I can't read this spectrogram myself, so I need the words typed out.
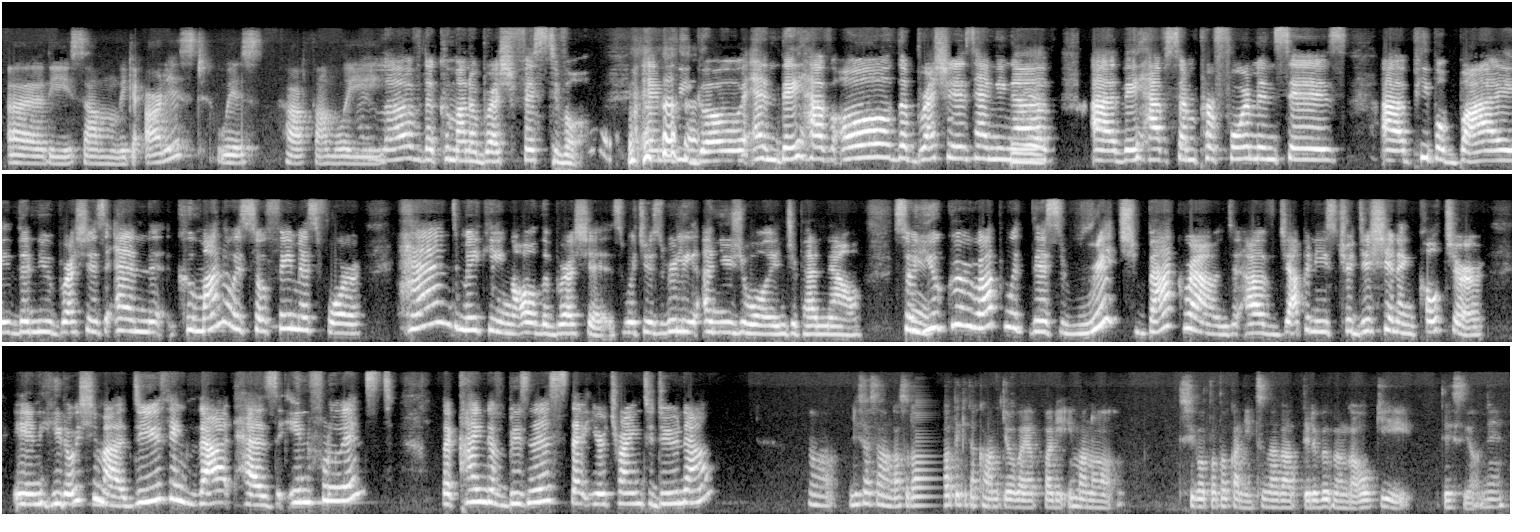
uh the some like artist with her family. I love the Kumano Brush Festival. and we go and they have all the brushes hanging yeah. up. Uh, they have some performances uh, people buy the new brushes. And Kumano is so famous for hand making all the brushes, which is really unusual in Japan now. So yeah. you grew up with this rich background of Japanese tradition and culture in Hiroshima. Do you think that has influenced the kind of business that you're trying to do now? リサさんが育ってきた環境がやっぱり今の 仕事とかにつながってる部分が大きいですよね。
